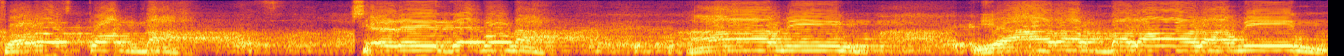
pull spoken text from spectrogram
ফরজ পর্দা ছেড়ে দেব না। আমিন। ইয়া রাব্বাল আলামিন।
